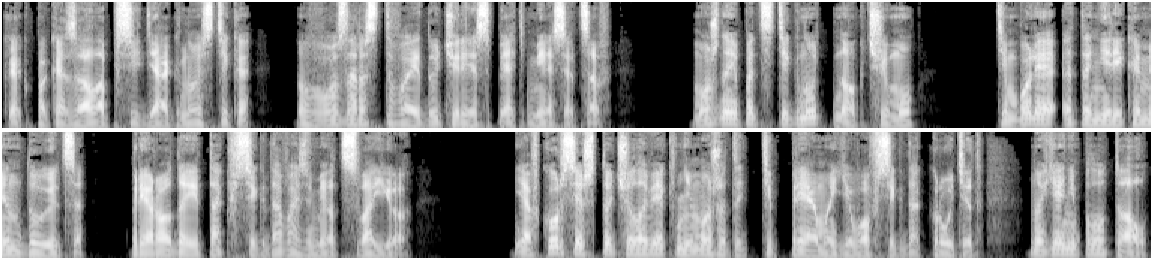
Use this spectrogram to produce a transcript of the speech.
Как показала пси-диагностика, в возраст войду через 5 месяцев. Можно и подстегнуть, но к чему? Тем более это не рекомендуется, природа и так всегда возьмет свое. Я в курсе, что человек не может идти прямо, его всегда крутит, но я не плутал.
